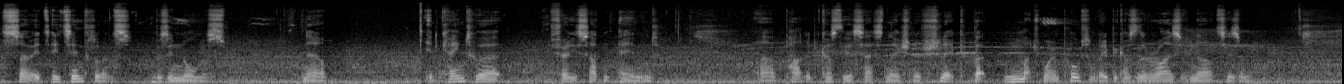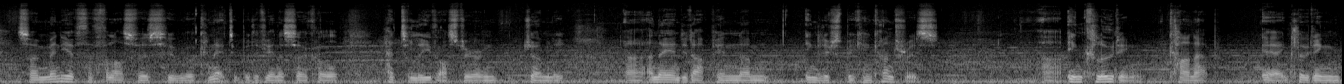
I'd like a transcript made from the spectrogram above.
so it, its influence was enormous. Now, it came to a fairly sudden end, uh, partly because of the assassination of Schlick, but much more importantly because of the rise of Nazism. So many of the philosophers who were connected with the Vienna Circle had to leave Austria and Germany, uh, and they ended up in um, English speaking countries, uh, including Carnap, yeah, including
